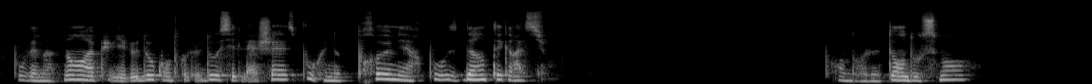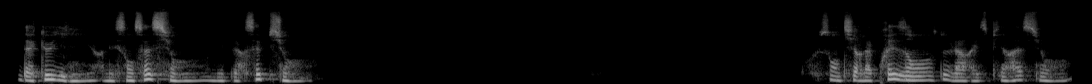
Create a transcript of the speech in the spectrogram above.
Vous pouvez maintenant appuyer le dos contre le dossier de la chaise pour une première pause d'intégration. Prendre le temps doucement d'accueillir les sensations, les perceptions, sentir la présence de la respiration.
